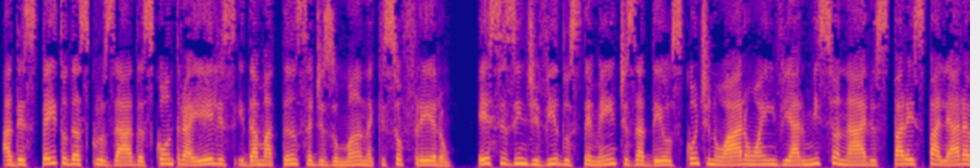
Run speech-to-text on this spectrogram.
A despeito das cruzadas contra eles e da matança desumana que sofreram, esses indivíduos tementes a Deus continuaram a enviar missionários para espalhar a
